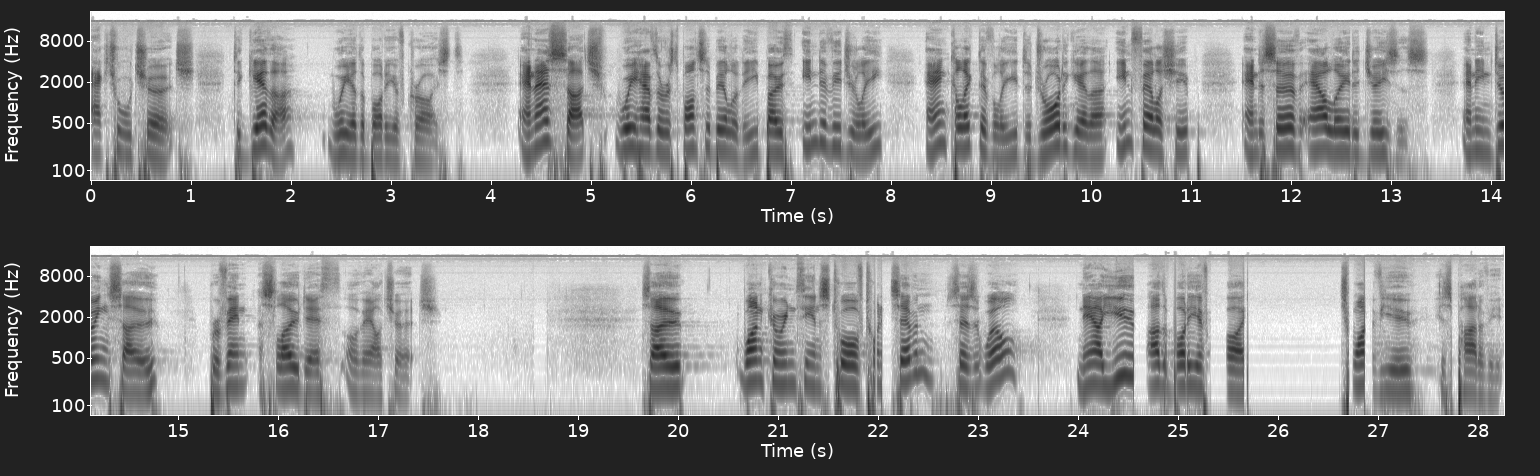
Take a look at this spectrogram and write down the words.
actual church. Together, we are the body of Christ. And as such, we have the responsibility, both individually and collectively, to draw together in fellowship and to serve our leader, Jesus and in doing so, prevent a slow death of our church. So 1 Corinthians 12:27 says it well. Now you are the body of Christ. Each one of you is part of it.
